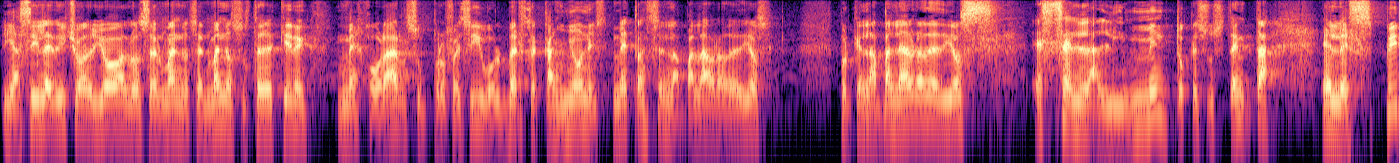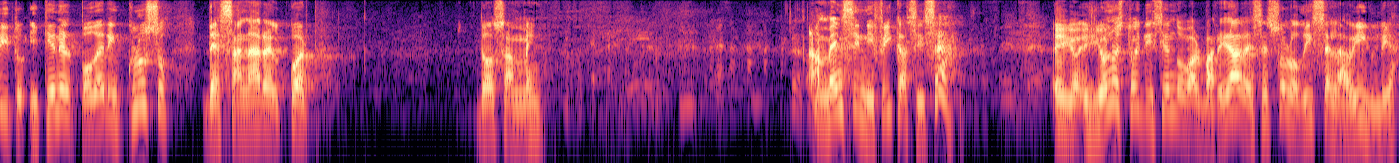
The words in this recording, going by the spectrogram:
y así le he dicho yo a los hermanos, hermanos, ustedes quieren mejorar su profecía volverse cañones, métanse en la palabra de Dios porque la palabra de Dios es el alimento que sustenta el espíritu y tiene el poder incluso de sanar el cuerpo. Dos amén. Amén significa así sea. Y yo, yo, no estoy diciendo barbaridades, eso lo dice la Biblia,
